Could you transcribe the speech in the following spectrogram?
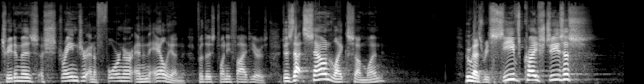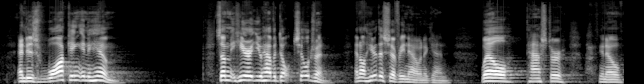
treat him as a stranger and a foreigner and an alien for those 25 years. Does that sound like someone who has received Christ Jesus and is walking in him? Some here you have adult children, and I'll hear this every now and again. Well, Pastor, you know,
